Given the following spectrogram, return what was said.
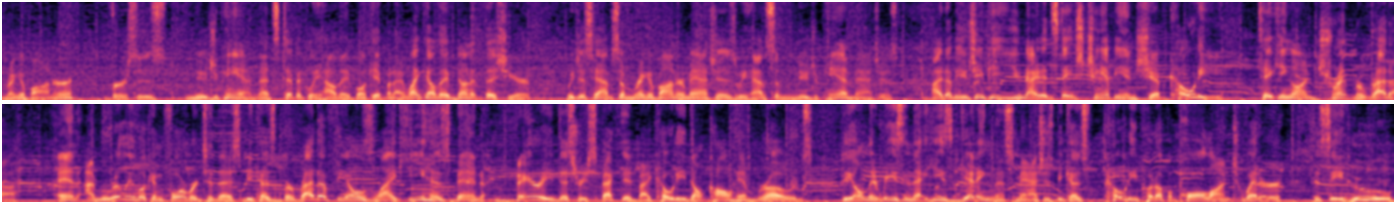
Ring of Honor versus New Japan. That's typically how they book it, but I like how they've done it this year. We just have some Ring of Honor matches, we have some New Japan matches. IWGP United States Championship, Cody taking on Trent Beretta. And I'm really looking forward to this because Beretta feels like he has been very disrespected by Cody. Don't call him Rhodes. The only reason that he's getting this match is because Cody put up a poll on Twitter to see who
